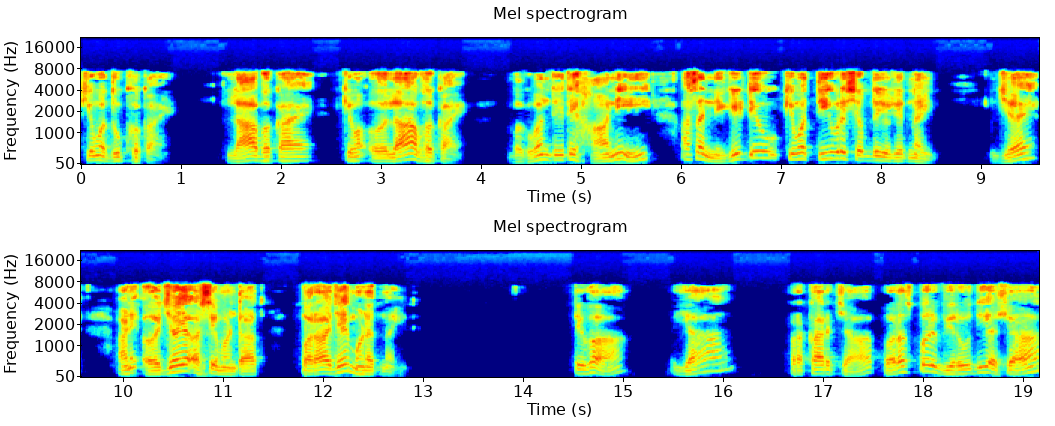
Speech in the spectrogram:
किंवा दुःख काय? लाभ काय किंवा अलाभ काय? भगवंत येथे हानी असा निगेटिव्ह किंवा तीव्र शब्द योजत नाहीत. जय आणि अजय असे म्हणतात पराजय म्हणत नाहीत. तेव्हा या प्रकारच्या परस्पर विरोधी अशा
